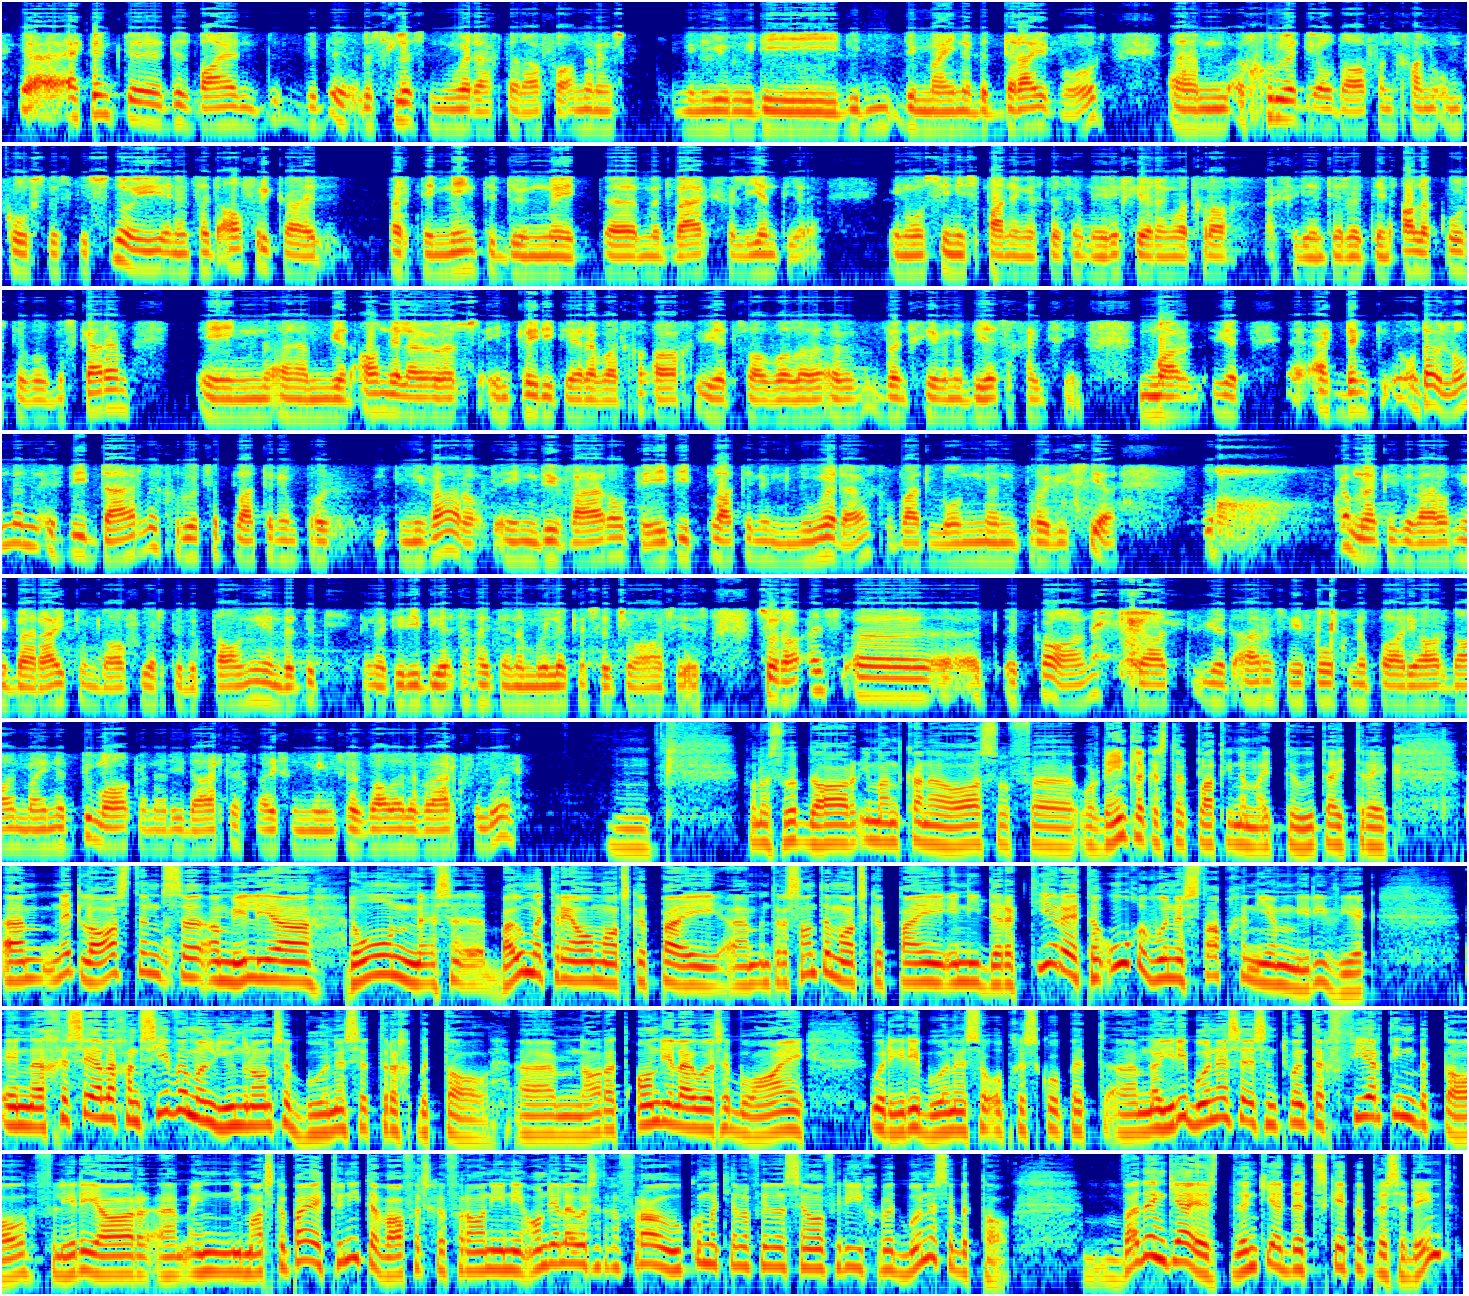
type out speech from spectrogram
Ja, ek dink dit is baie dit is beslis nodig dat daar veranderings manier hoe die die die myne bedryf word. Um, 'n groot deel daarvan gaan om kostes te snoei en in Suid-Afrika het pertinent te doen met uh, met werkgeleenthede en ons sien die spanning is tussen die regering wat graag geleenthede teen alle koste wil beskerm en ehm um, weet aandeelhouers en krediteure wat graag weet sal wil 'n winsgewende besigheid sien. Maar weet ek dink onthou Londen is die derde grootste platinum produsent in die wêreld en die wêreld het die platinum nodig wat Londen produseer. Oh Komlik is die wêreld nie bereid om daarvoor te betaal nie en dit beteken dat hierdie besigheid in 'n moeilike situasie is. So daar is 'n uh, 'n kans dat weet erns in die volgende paar jaar daai myne toemaak en dat die 30000 mense wel hulle werk verloor. Hmm. Want ons hoop daar iemand kan 'n haas of 'n uh, ordentlike stuk platinum uit te hoed uittrek. Ehm um, net laastens uh, Amelia Don is 'n boumateriaalmaatskappy, 'n um, ehm, interessante maatskappy en die direkteur het 'n ongewone stap geneem hierdie week en uh, gesê hulle gaan 7 miljoen rand se bonusse terugbetaal. Ehm um, nadat aandeelhouers 'n boei oor hierdie bonusse opgeskop het. Ehm um, nou hierdie bonusse is in 2014 betaal verlede jaar um, en die maatskappy het toe nie te waffers gevra nie en die aandeelhouers het gevra hoekom het julle vir julleself hierdie groot bonusse betaal? Wat dink jy? Is dink jy dit skep 'n presedent?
